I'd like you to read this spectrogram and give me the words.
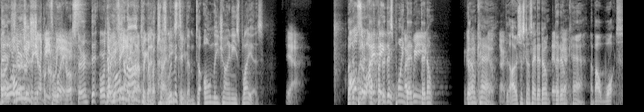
they're they're just picking up a Korean players. roster. their, or their they're own thinking they wanna pick up a argument has limited team. them to only Chinese players. Yeah. But, Also, but, I but at this point, uh, they, we- they don't they don't ahead, care. go. I was just gonna say they don't They they don't don't care about what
